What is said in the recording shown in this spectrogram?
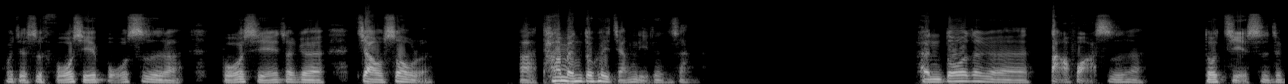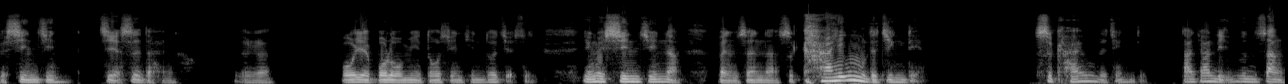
或者是佛学博士了、佛学这个教授了，啊，他们都会讲理论上的。很多这个大法师啊，都解释这个心经，解释的很好，这个。佛也波罗蜜多心经都解释，因为心经呢本身呢是开悟的经典，是开悟的经典。大家理论上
